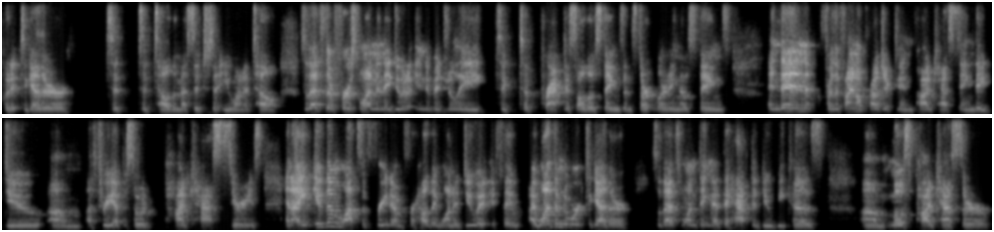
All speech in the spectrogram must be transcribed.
put it together to to tell the message that you want to tell. So that's their first one, and they do it individually to to practice all those things and start learning those things. And then for the final project in podcasting, they do um, a three episode podcast series, and I give them lots of freedom for how they want to do it. If they, I want them to work together. So that's one thing that they have to do because um, most podcasts are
